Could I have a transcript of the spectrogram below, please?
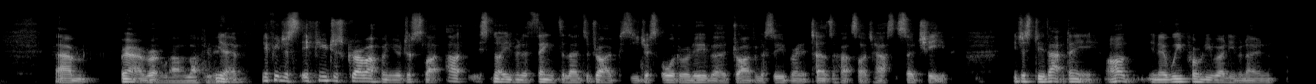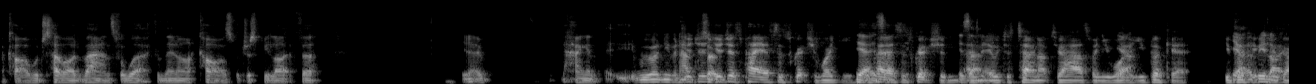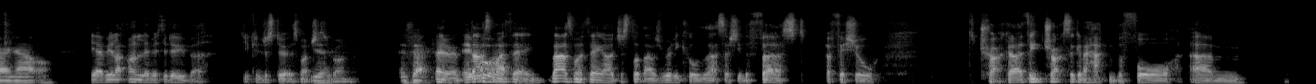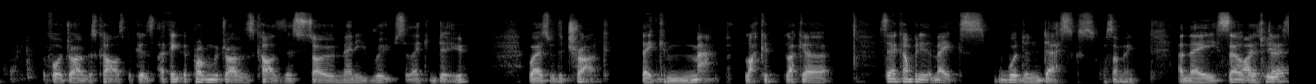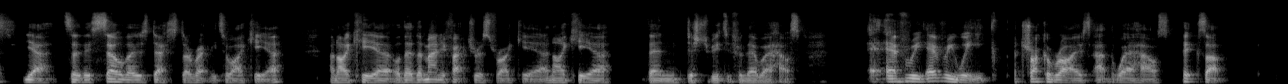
Um, yeah, well, luckily. you know, if you just if you just grow up and you're just like, oh, it's not even a thing to learn to drive because you just order an Uber, driverless Uber, and it turns up outside your house. It's so cheap. You just do that, don't you? Our, you know, we probably won't even own a car. We'll just have our vans for work, and then our cars will just be like for, you know, hanging. We won't even have. you just pay a subscription, won't you? Yeah, you pay a subscription, Exactly. and it will just turn up to your house when you want Yeah. it. You book it. You Yeah, book it'd it be like- going out. Or, yeah, it'd be like unlimited Uber. You can just do it as much as you want. exactly. Anyway, It that's my happen. thing. That's my thing. I just thought that was really cool. That that's actually the first official truck. I think trucks are going to happen before um, before driverless cars because I think the problem with driverless cars is there's so many routes that they can do, whereas with the truck they can map like a like a say a company that makes wooden desks or something, and they sell those IKEA? desks. Yeah, so they sell those desks directly to IKEA, and IKEA or they're the manufacturers for IKEA, and IKEA then distribute it from their warehouse. Every every week, a truck arrives at the warehouse, picks up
